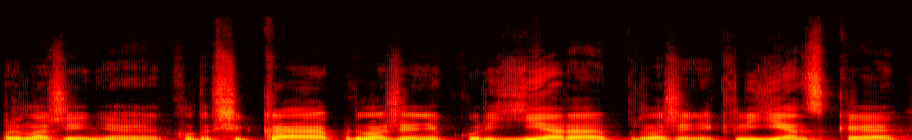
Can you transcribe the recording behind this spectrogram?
приложение кладовщика, приложение курьера, приложение клиентское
